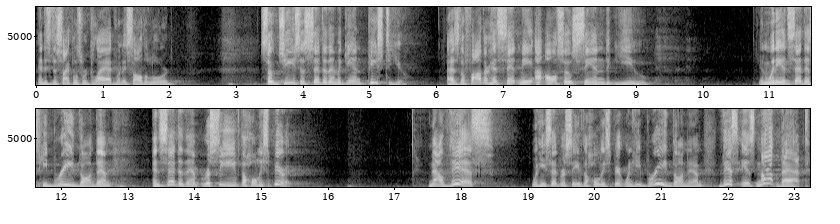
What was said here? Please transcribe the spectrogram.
and his disciples were glad when they saw the Lord. So Jesus said to them again, Peace to you. As the Father has sent me, I also send you. And when he had said this, he breathed on them and said to them, Receive the Holy Spirit. Now, this, when he said receive the Holy Spirit, when he breathed on them, this is not that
